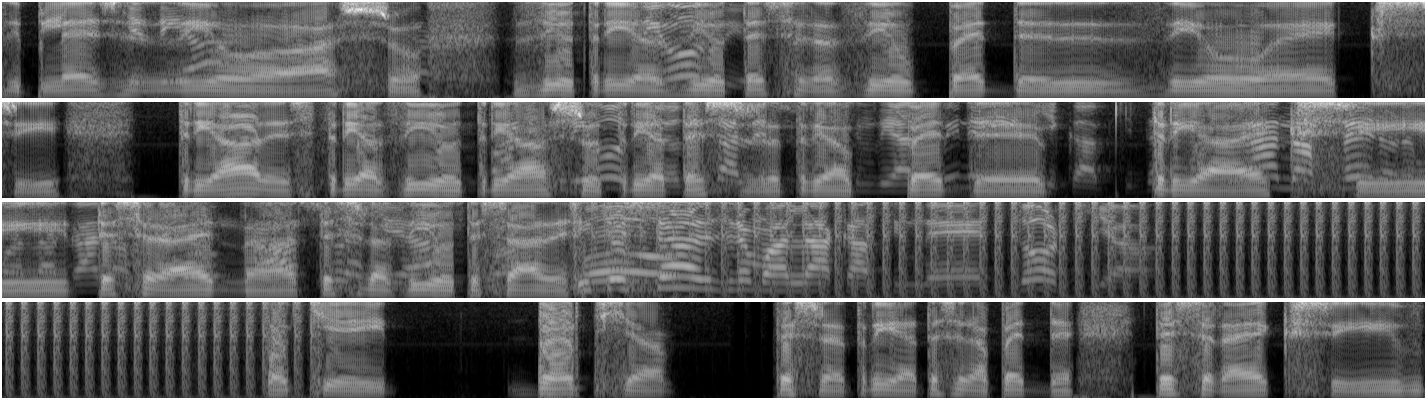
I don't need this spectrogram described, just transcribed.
διπλές, Και 2, άσο, 2, 3, 2, 4, 2, 5, 2, 6, τριάρες, 3, 2, 3, άσο, 3, 4, 3, 5, 3, 6, 4, 1, 4, 2, 4, Τι τεσσάρες ρε μαλάκα Αθηνέ, ντόρτια. Οκ, ντόρτια 4-3, 4-5, 4-6,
